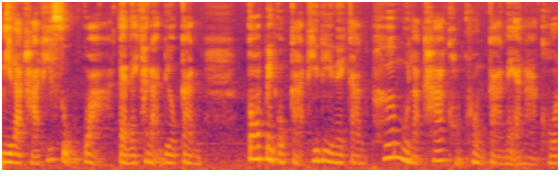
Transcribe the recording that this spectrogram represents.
มีราคาที่สูงกว่า แต่ในขณะเดียวกัน ก็เป็นโอกาสที่ดีในการเพิ่มมูลค่าของโครงการในอนาคต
